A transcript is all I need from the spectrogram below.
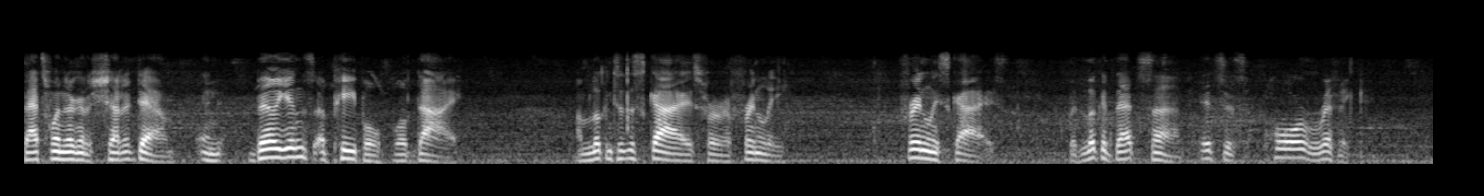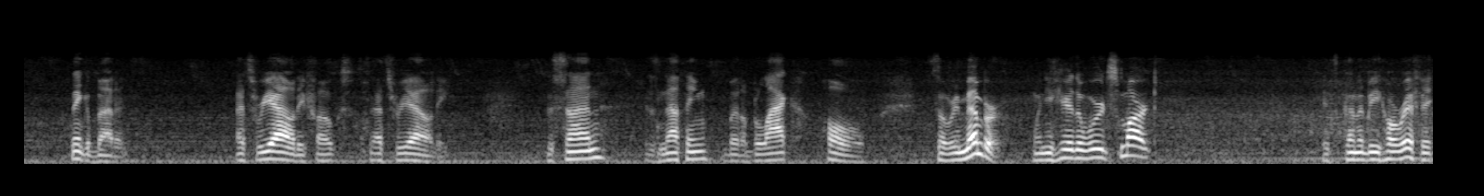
that's when they're going to shut it down. And billions of people will die. I'm looking to the skies for a friendly, friendly skies. But look at that sun. It's just horrific. Think about it. That's reality, folks. That's reality. The sun is nothing but a black hole. So remember, when you hear the word smart, it's going to be horrific.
